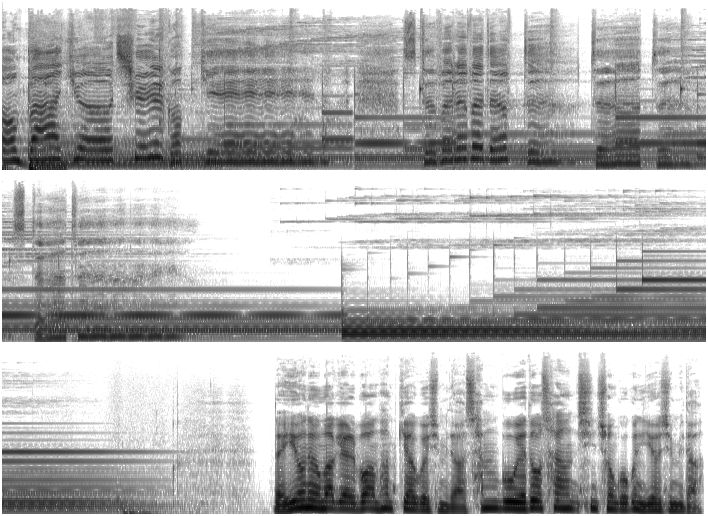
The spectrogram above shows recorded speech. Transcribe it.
들어봐요 즐겁게 스타바라바답답답답답 네, 이혼의 음악 앨범 함께하고 계십니다. 3부에도 사연 신청곡은 이어집니다.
